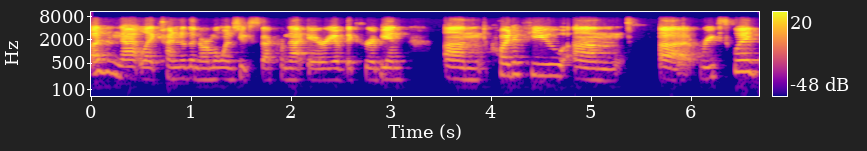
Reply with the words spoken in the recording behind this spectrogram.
Other than that, like kind of the normal ones you expect from that area of the Caribbean, um, quite a few um, uh, reef squid,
